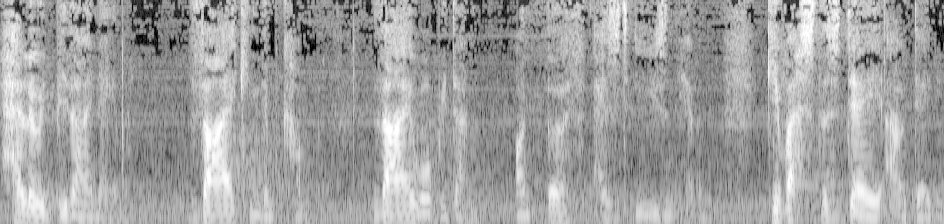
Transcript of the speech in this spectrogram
hallowed be thy name. Thy kingdom come, thy will be done on earth as it is in heaven. Give us this day our daily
